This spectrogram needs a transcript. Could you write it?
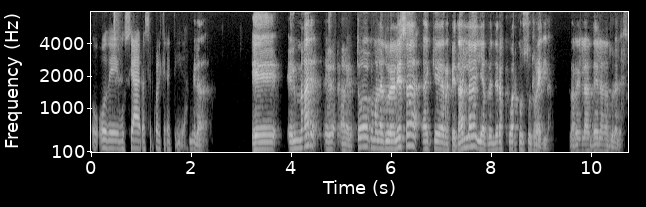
o, de bucear o hacer cualquier actividad? Mira, eh, el mar, eh, a ver, todo como la naturaleza hay que respetarla y aprender a jugar con sus reglas, las reglas de la naturaleza.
